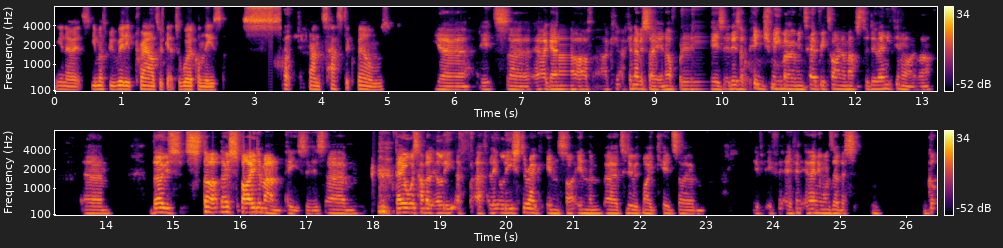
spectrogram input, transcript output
you know, it's you must be really proud to get to work on these such fantastic films. yeah it's uh, again I, I, can, never say it enough but it is it is a pinch me moment every time I'm asked to do anything like that um, those start those Spider-Man pieces um, they always have a little a, a little Easter egg inside in them uh, to do with my kids um, if, if, if, anyone's ever got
